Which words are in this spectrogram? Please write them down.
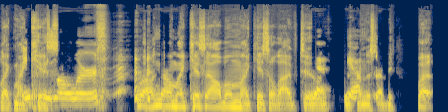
like my Kiss rollers. well, no, my Kiss album, my Kiss Alive too, Yeah, yeah. from the seventies. But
